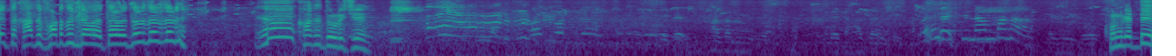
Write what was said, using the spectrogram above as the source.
এই তো খাতে ফটো তুলতে হবে। দৌড়ে দৌড়ে দৌড়ে। এই খাতে দৌড়েছে। কোন গেটটি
